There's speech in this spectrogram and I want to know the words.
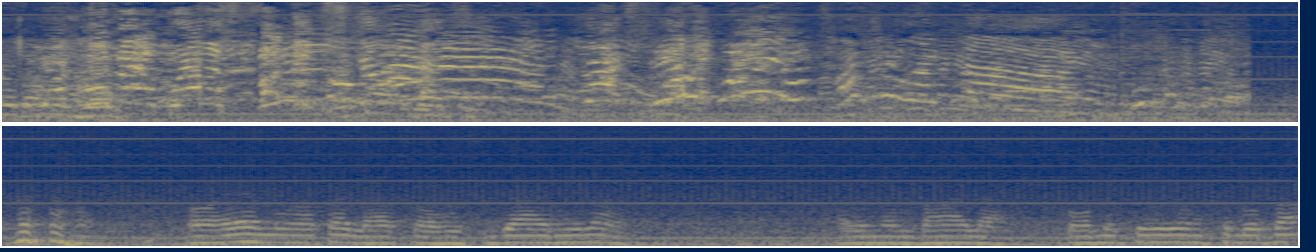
oh, ayan mga pala. So, husgaan nyo na. Ano nang bahala. Comment nyo lang sa baba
